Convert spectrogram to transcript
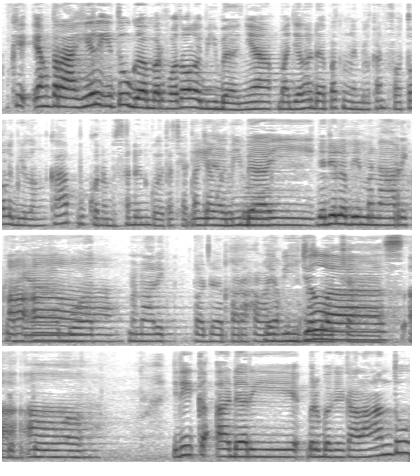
Oke, yang terakhir itu gambar foto lebih banyak. Majalah dapat menampilkan foto lebih lengkap, ukuran besar dan kualitas cetak yang Iya, lebih betul. baik, Jadi lebih menarik lah ya Ah, ah. buat menarik pada para halayak lebih jelas. Ya, ah, betul. ah. Jadi ke- dari berbagai kalangan tuh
